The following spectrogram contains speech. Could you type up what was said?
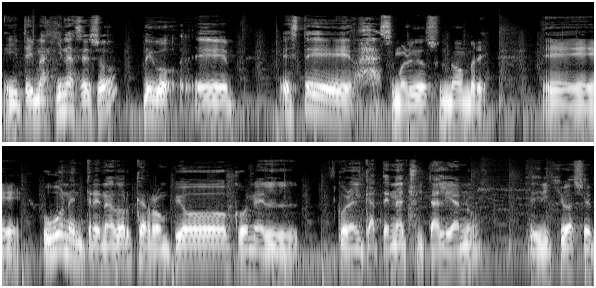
¿Y te imaginas eso? Digo, eh, este, ah, se me olvidó su nombre. Eh, hubo un entrenador que rompió con el, con el catenacho italiano, que dirigió hace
